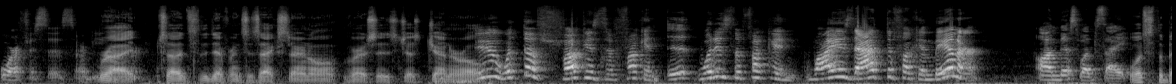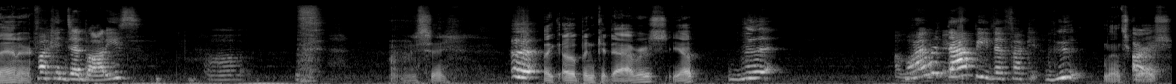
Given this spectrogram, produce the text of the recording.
orifices are being Right. covered. So it's the difference is external versus just general. Ew, what the fuck is the fucking? Uh, what is the fucking? Why is that the fucking banner on this website? What's the banner? Fucking dead bodies. Let me see. Like open cadavers. Yep. Blech. Why the would that be the fucking? Ugh. That's gross. right.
